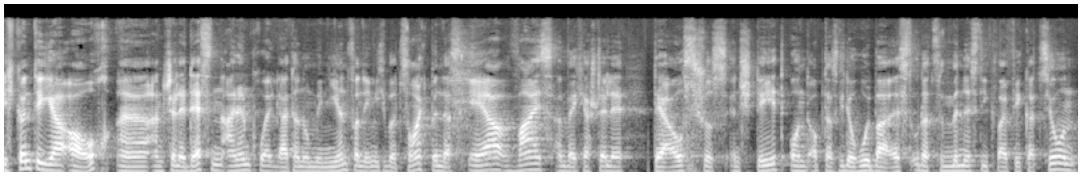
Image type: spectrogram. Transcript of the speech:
Ich könnte ja auch äh, anstelle dessen einen Projektleiter nominieren, von dem ich überzeugt bin, dass er weiß, an welcher Stelle der Ausschuss entsteht und ob das wiederholbar ist oder zumindest die Qualifikation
